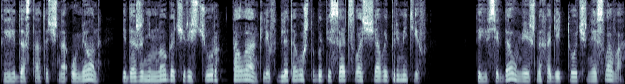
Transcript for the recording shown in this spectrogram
«Ты достаточно умен и даже немного чересчур талантлив для того, чтобы писать слащавый примитив. Ты всегда умеешь находить точные слова.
